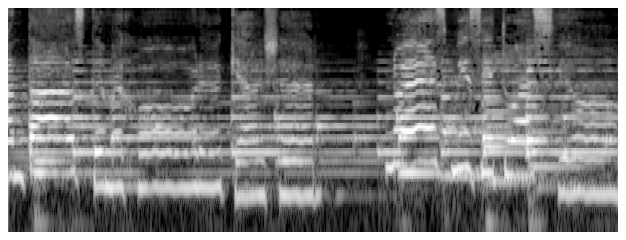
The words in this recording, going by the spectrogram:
Levantaste mejor que ayer. No es mi situación.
